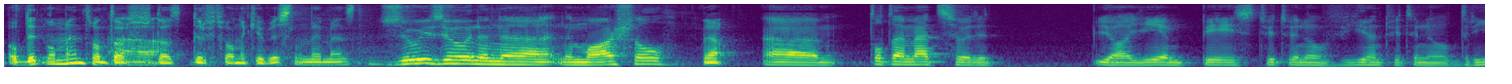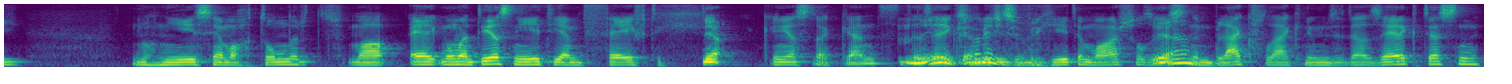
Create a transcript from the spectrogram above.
op dit moment? Want dat, Ah. dat durft wel een keer wisselen bij mensen. Sowieso een, eh, een Marshall. Ja. Ehm, tot en met zo de ja, JMP's 2204 en 2203. Nog niet eens M800. Maar eigenlijk momenteel is het een ETM 50. Ja. Ik weet niet of je dat kent. Dat Nee, is eigenlijk een beetje zo. vergeten Marshall. Ja. een Black Flag noemen ze. Dat is eigenlijk tussen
